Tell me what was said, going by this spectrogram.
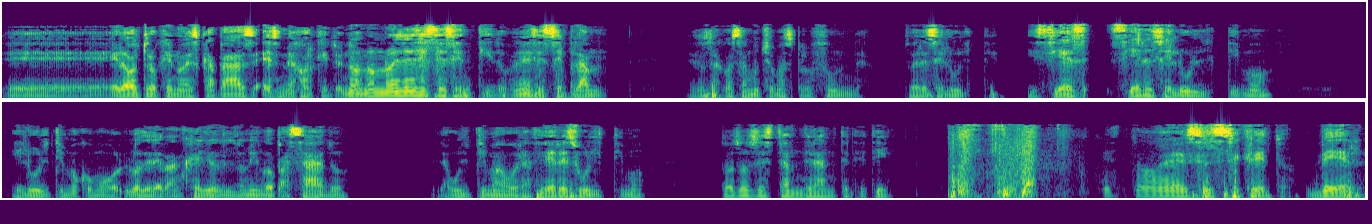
eh, el otro que no es capaz es mejor que yo. No, no, no es en ese sentido, no es ese plan. Es otra cosa mucho más profunda. Tú eres el último. Y si es, si eres el último, el último como lo del Evangelio del domingo pasado, la última hora, si eres último, todos están delante de ti. Esto es el secreto, ver,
